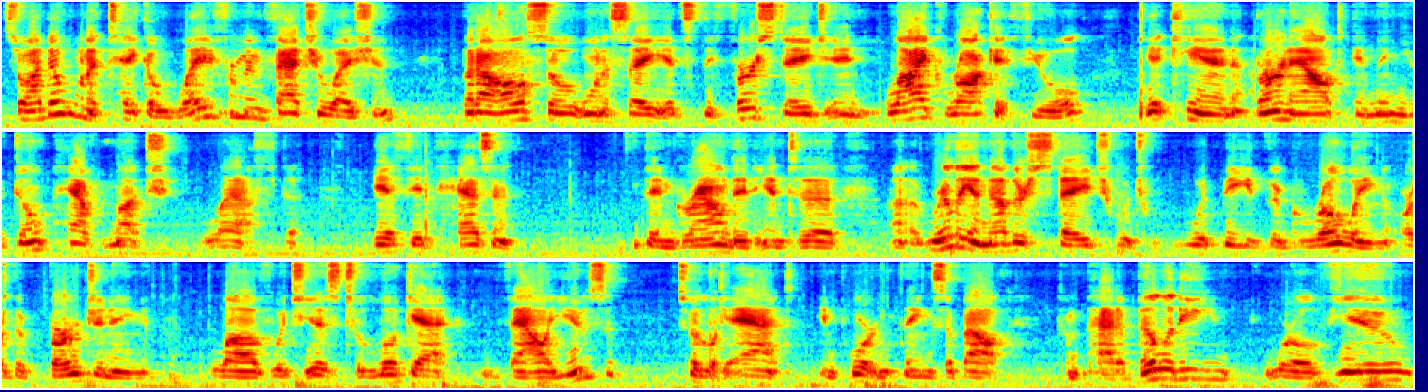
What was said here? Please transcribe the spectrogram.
So I don't want to take away from infatuation, but I also want to say it's the first stage, and like rocket fuel, it can burn out and then you don't have much left if it hasn't been grounded into uh, really another stage, which would be the growing or the burgeoning love, which is to look at values, to look at important things about compatibility, worldview,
